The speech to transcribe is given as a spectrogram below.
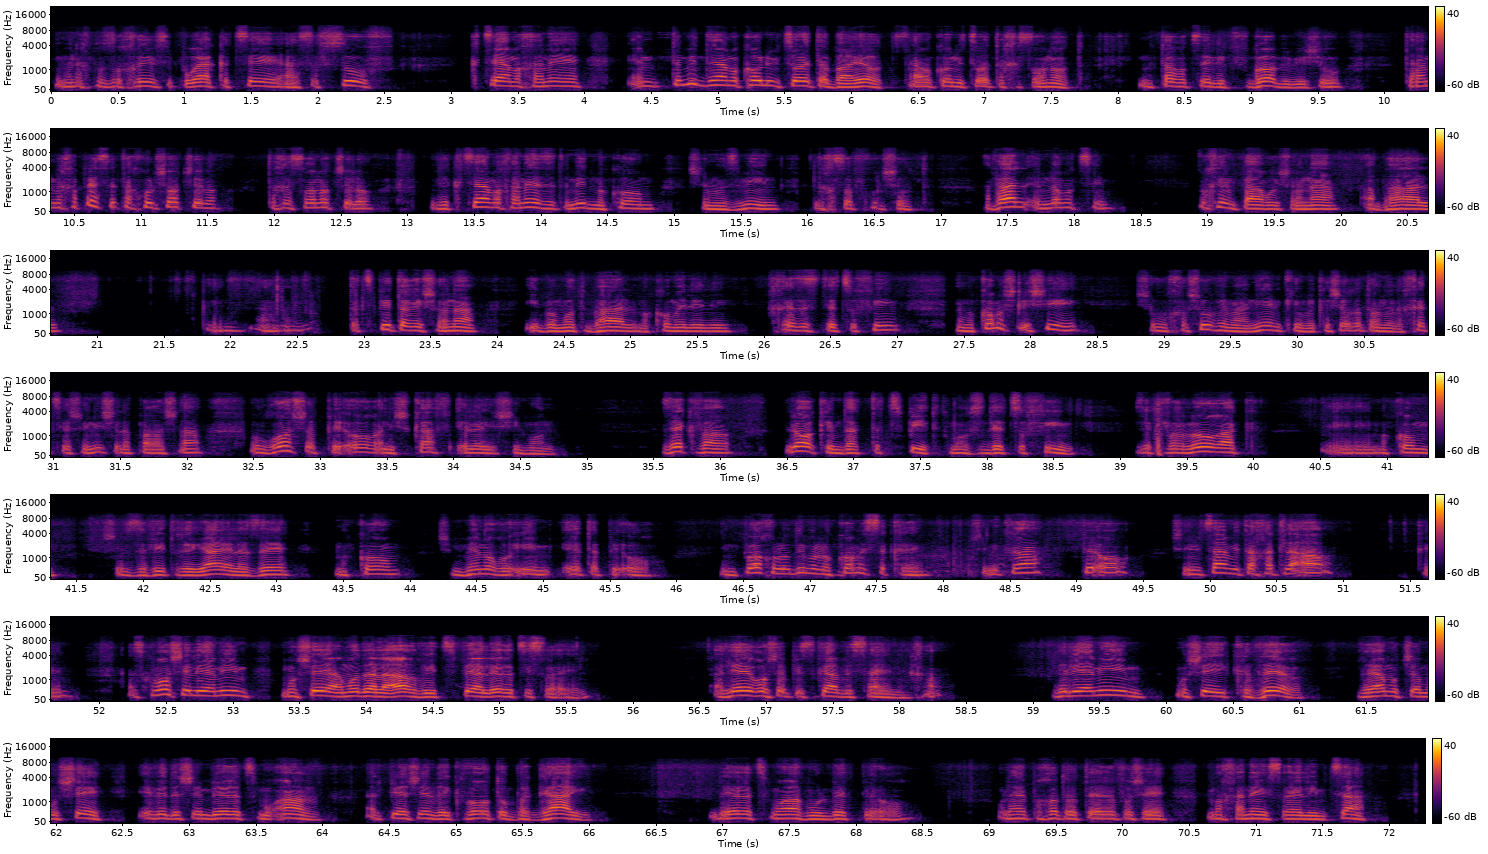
אם אנחנו זוכרים, סיפורי הקצה, האספסוף, קצה המחנה, הם תמיד זה המקום למצוא את הבעיות, זה המקום למצוא את החסרונות. אם אתה רוצה לפגוע במישהו, אתה מחפש את החולשות שלו, את החסרונות שלו. וקצה המחנה זה תמיד מקום שמזמין לחשוף חולשות. אבל הם לא מוצאים. הולכים פעם ראשונה, הבעל, כן, התצפית הראשונה היא במות בעל, מקום אלילי, אחרי זה שדה צופים. המקום השלישי, שהוא חשוב ומעניין כי הוא מקשר אותנו לחצי השני של הפרשה, הוא ראש הפאור הנשקף אל הישימון. זה כבר לא רק עמדת תצפית, כמו שדה צופים, זה כבר לא רק אה, מקום של זווית ראייה, אלא זה מקום שממנו רואים את הפאור. ומפה אנחנו לומדים על מקום מסקרן, שנקרא פאור, שנמצא מתחת להר, כן? אז כמו שלימים משה יעמוד על ההר ויצפה על ארץ ישראל, עלה ראש הפסגה ושא עיניך, ולימים משה ייקבר, וימות שם משה עבד השם בארץ מואב, על פי השם, ויקבור אותו בגיא, בארץ מואב מול בית פאור, אולי פחות או יותר איפה שמחנה ישראל נמצא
